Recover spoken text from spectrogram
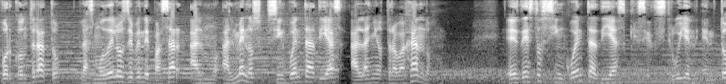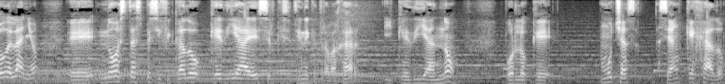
Por contrato, las modelos deben de pasar al, menos 50 días al año trabajando. De estos 50 días que se distribuyen en todo el año, eh, no está especificado qué día es el que se tiene que trabajar y qué día no. Por lo que muchas se han quejado,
